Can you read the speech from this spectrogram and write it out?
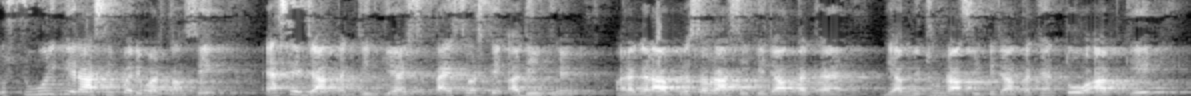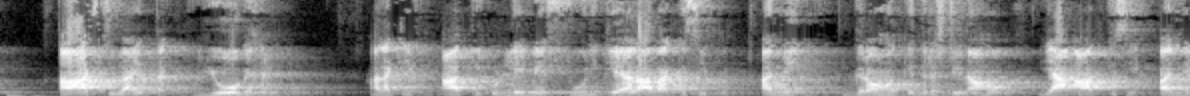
तो सूर्य के राशि परिवर्तन से ऐसे जातक जिनकी आयु सत्ताईस वर्ष से अधिक है, और अगर आप वृषभ राशि के जातक हैं या मिथुन राशि के जातक हैं तो आपके 8 जुलाई तक योग हैं। हालाँकि आपकी कुंडली में सूर्य के अलावा किसी अन्य ग्रहों की दृष्टि ना हो, या आप किसी अन्य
